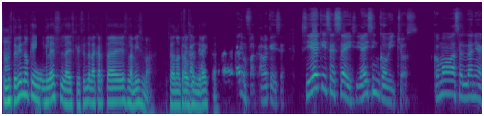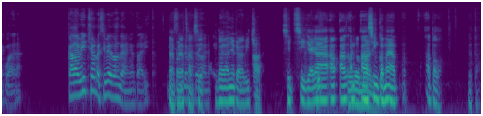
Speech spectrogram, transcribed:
y estoy viendo que en inglés la descripción de la carta es la misma. O sea, una traducción Acá- directa. Acá hay un FAQ, a ver qué dice. Si X es 6 y hay 5 bichos, ¿cómo hace el daño de cuadra? Cada bicho recibe 2 de daño, está listo. Ah, Y pues está, sí. dos en área. Dos de daño cada bicho. Ah. Si, si llega a, a, Muy normal. a 5 más, a, a todo. Ya está.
